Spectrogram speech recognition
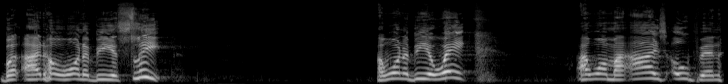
but I don't want to be asleep. I want to be awake. I want my eyes open.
